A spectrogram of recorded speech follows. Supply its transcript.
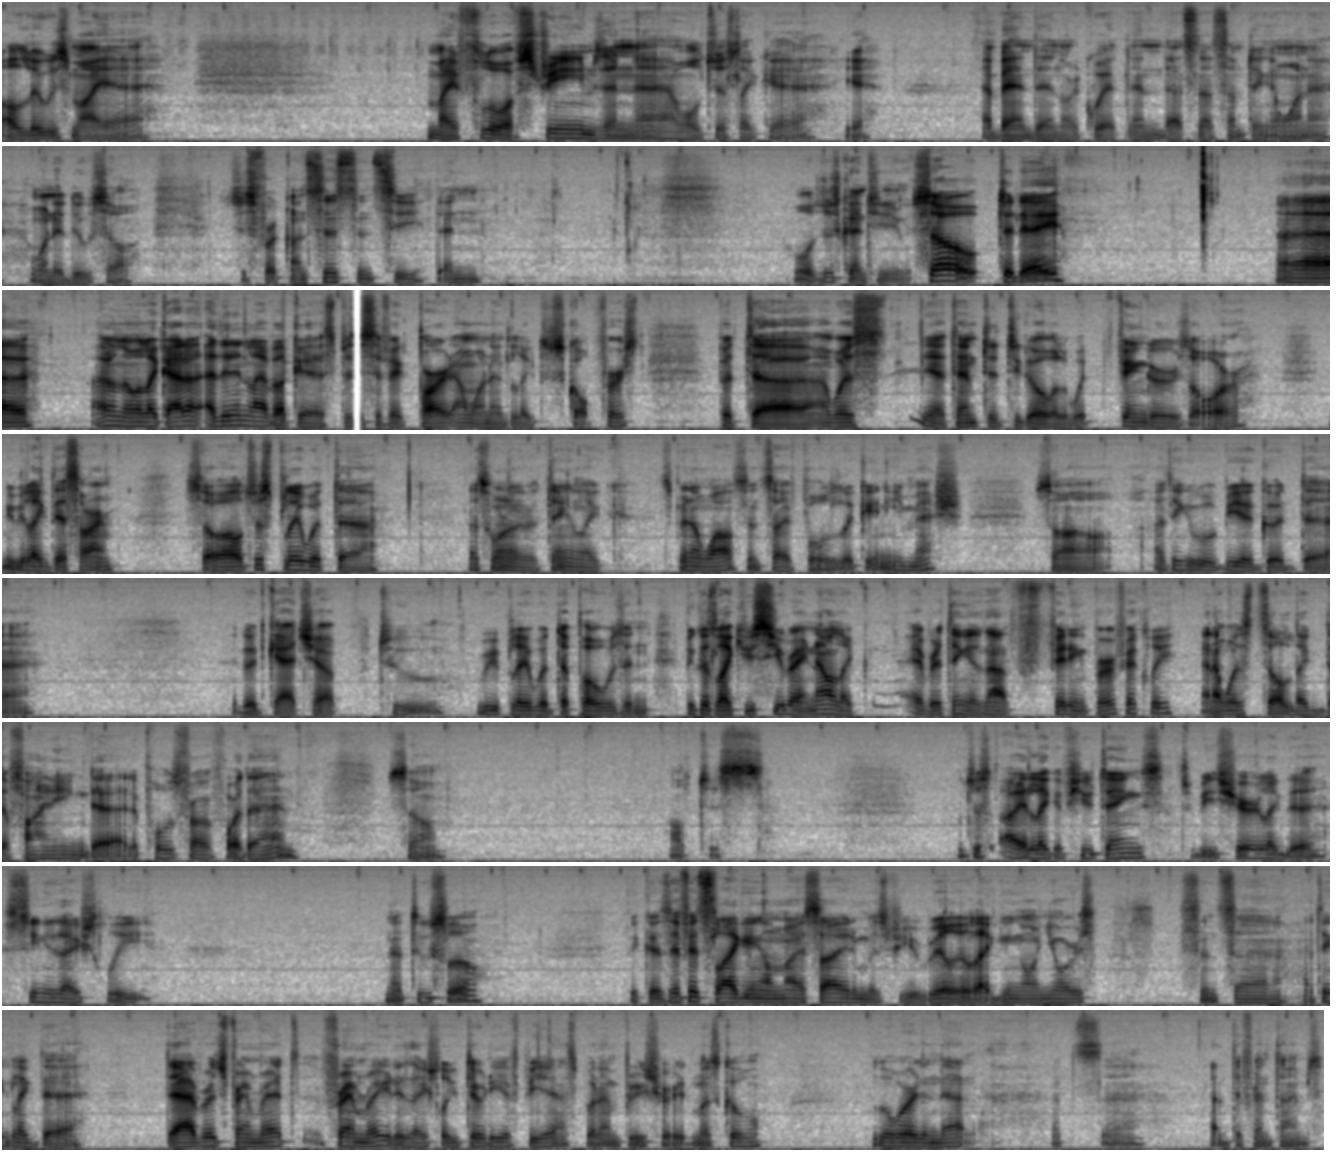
I'll lose my, uh, my flow of streams and uh, will just like, uh, yeah, abandon or quit, and that's not something I wanna wanna do. So just for consistency then we'll just continue. So today uh, I don't know like I, don't, I didn't have like a specific part I wanted like to sculpt first but uh, I was yeah tempted to go with fingers or maybe like this arm. So I'll just play with uh, that's one other thing like it's been a while since I've posed like any mesh so I think it would be a good uh, a good catch up to replay with the pose and because like you see right now like everything is not fitting perfectly and I was still like defining the, the pose for, for the end. So I'll just I'll just add like a few things to be sure like the scene is actually not too slow. Because if it's lagging on my side it must be really lagging on yours. Since uh, I think like the the average frame rate frame rate is actually 30 FPS but I'm pretty sure it must go lower than that. That's uh, at different times.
